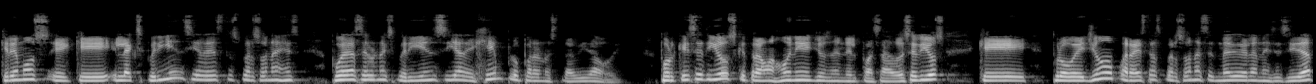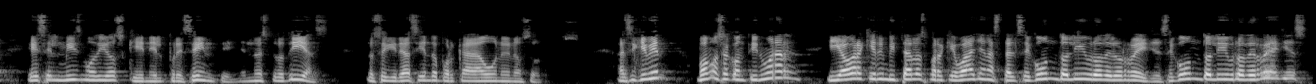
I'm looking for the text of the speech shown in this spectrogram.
Queremos eh, que la experiencia de estos personajes pueda ser una experiencia de ejemplo para nuestra vida hoy. Porque ese Dios que trabajó en ellos en el pasado, ese Dios que proveyó para estas personas en medio de la necesidad, es el mismo Dios que en el presente, en nuestros días, lo seguirá haciendo por cada uno de nosotros. Así que bien, vamos a continuar y ahora quiero invitarlos para que vayan hasta el segundo libro de los reyes, segundo libro de reyes,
